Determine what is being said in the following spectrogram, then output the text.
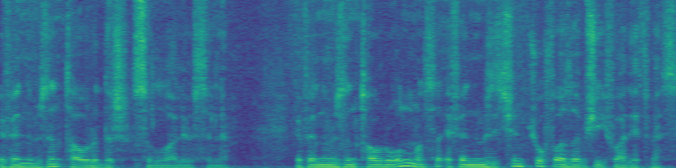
Efendimizin tavrıdır sallallahu aleyhi ve sellem. Efendimizin tavrı olmasa Efendimiz için çok fazla bir şey ifade etmez.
